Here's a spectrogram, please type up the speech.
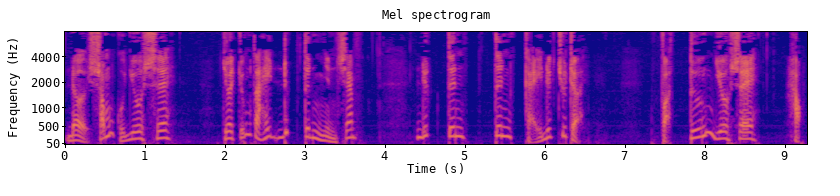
đời sống của Giô-xê cho chúng ta thấy đức tin nhìn xem. Đức tin tin cậy Đức Chúa Trời. Và tướng Giô-xê học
